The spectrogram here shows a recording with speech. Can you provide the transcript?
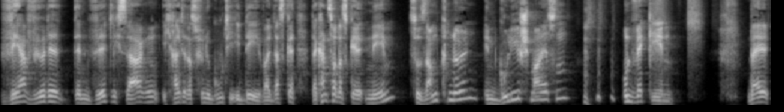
wer würde denn wirklich sagen, ich halte das für eine gute Idee? Weil das, da kannst du das Geld nehmen, zusammenknüllen, in Gully schmeißen und weggehen. Weil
